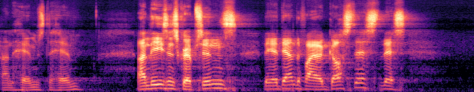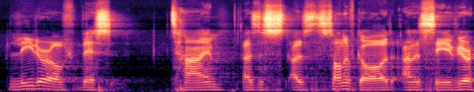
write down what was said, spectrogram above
and hymns to him. And these inscriptions, they identify Augustus, this leader of this time, as the, as the Son of God and as Savior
